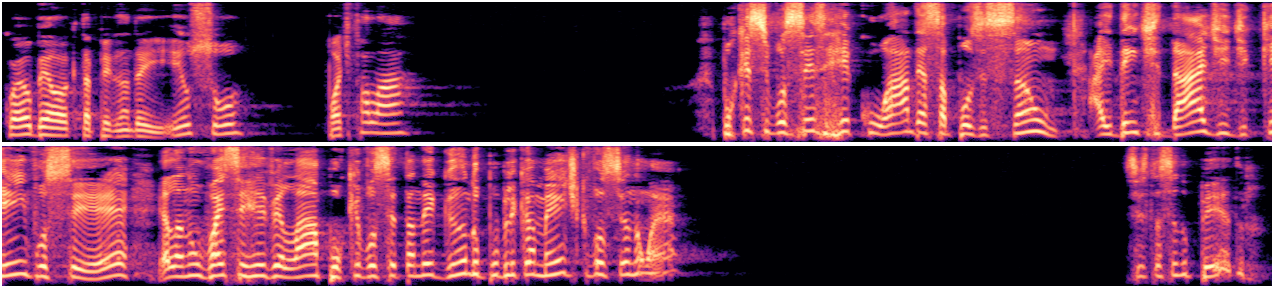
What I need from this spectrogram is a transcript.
Qual é o BO que está pegando aí? Eu sou. Pode falar. Porque se você recuar dessa posição, a identidade de quem você é, ela não vai se revelar, porque você está negando publicamente que você não é. Você está sendo Pedro.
